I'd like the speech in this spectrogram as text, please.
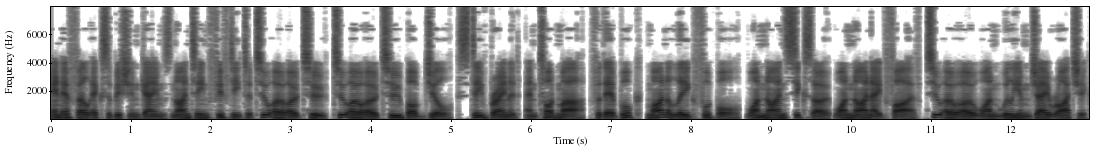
NFL Exhibition Games 1950–2002 2002 Bob Gill, Steve Brainerd, and Todd Maher, for their book, Minor League Football, 1960-1985-2001 William J. Ryczek,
